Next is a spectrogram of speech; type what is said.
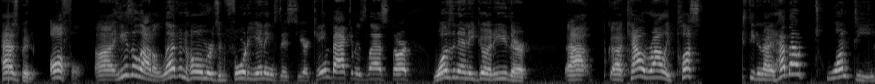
has been awful. Uh, he's allowed 11 homers in 40 innings this year. Came back in his last start, wasn't any good either. Uh, uh, Cal Raleigh plus 60 tonight. How about 20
